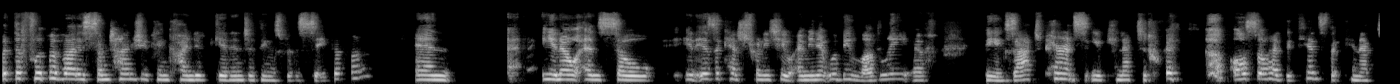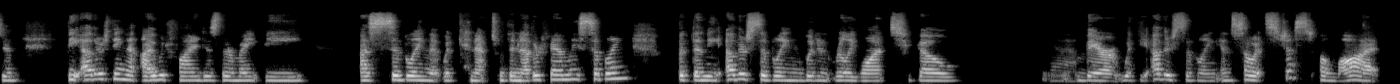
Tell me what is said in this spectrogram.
But the flip of that is sometimes you can kind of get into things for the sake of them. And you know, and so it is a catch 22. I mean, it would be lovely if the exact parents that you connected with also had the kids that connected. The other thing that I would find is there might be a sibling that would connect with another family sibling, but then the other sibling wouldn't really want to go yeah. there with the other sibling. And so it's just a lot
